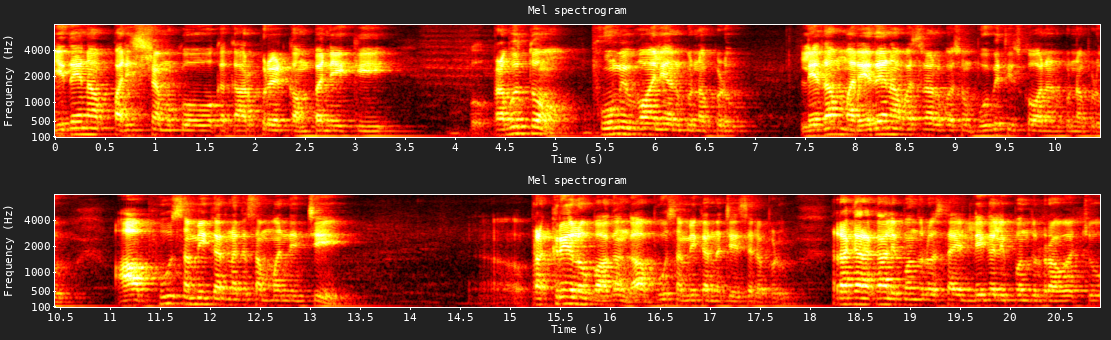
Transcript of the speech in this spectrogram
ఏదైనా పరిశ్రమకు ఒక కార్పొరేట్ కంపెనీకి ప్రభుత్వం భూమి ఇవ్వాలి అనుకున్నప్పుడు లేదా మరేదైనా అవసరాల కోసం భూమి తీసుకోవాలనుకున్నప్పుడు ఆ భూ సమీకరణకు సంబంధించి ప్రక్రియలో భాగంగా భూ సమీకరణ చేసేటప్పుడు రకరకాల ఇబ్బందులు వస్తాయి. లీగల్ ఇబ్బందులు రావచ్చు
